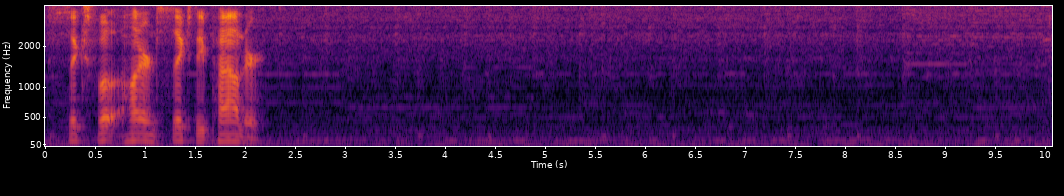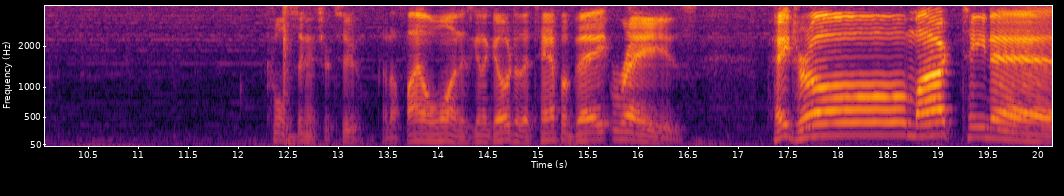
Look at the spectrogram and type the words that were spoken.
Six foot, 160 pounder. Cool signature, too. And the final one is going to go to the Tampa Bay Rays. Pedro Martinez.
